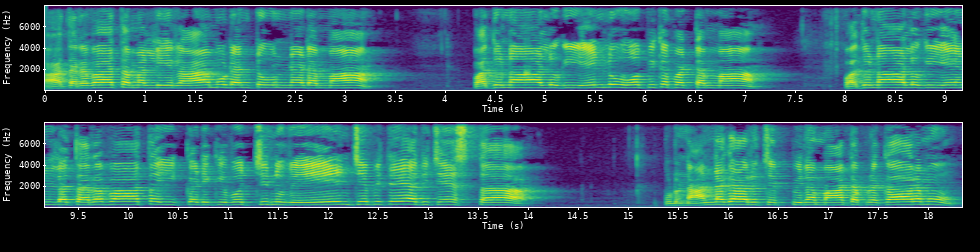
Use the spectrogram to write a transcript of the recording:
ఆ తర్వాత మళ్ళీ రాముడంటూ ఉన్నాడమ్మా. పదునాలుగు ఏండ్లు ఓపిక పట్టమ్మా. పదునాలుగు ఏండ్ల తర్వాత ఇక్కడికి వచ్చి నువ్వేం చెబితే అది చేస్తా. ఇప్పుడు నాన్నగారు చెప్పిన మాట ప్రకారము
